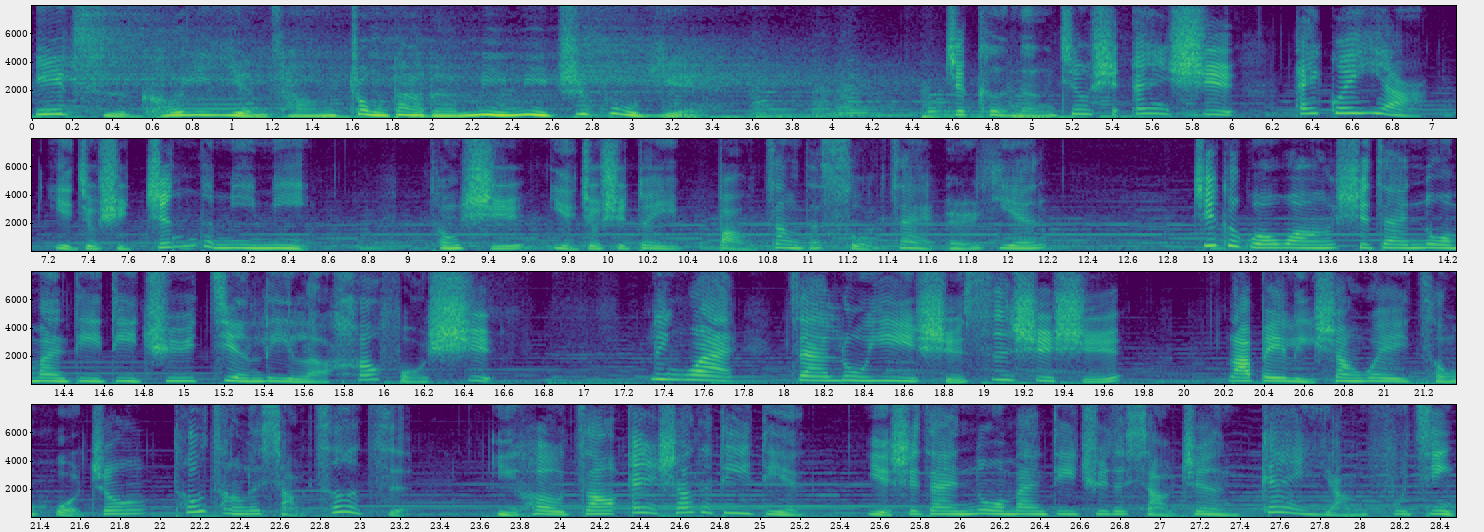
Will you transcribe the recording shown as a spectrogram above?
依此可以掩藏重大的秘密之故也。这可能就是暗示埃圭亚，也就是真的秘密，同时也就是对宝藏的所在而言。这个国王是在诺曼底地区建立了哈佛市。另外，在路易十四世时，拉贝里上尉从火中偷藏了小册子，以后遭暗杀的地点也是在诺曼地区的小镇盖扬附近。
